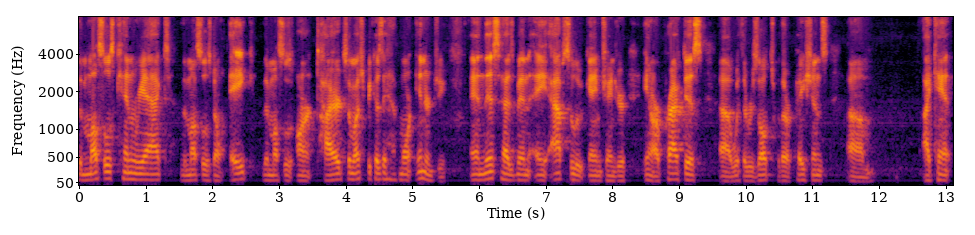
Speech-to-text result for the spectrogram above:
the muscles can react the muscles don't ache the muscles aren't tired so much because they have more energy and this has been a absolute game changer in our practice uh, with the results with our patients um, i can't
